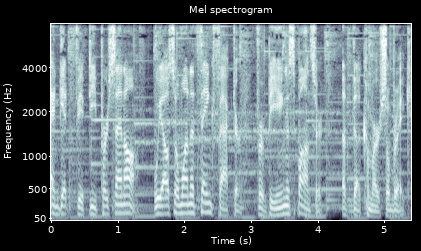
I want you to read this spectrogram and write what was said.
and get 50% off. We also want to thank Factor for being a sponsor of the commercial break.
